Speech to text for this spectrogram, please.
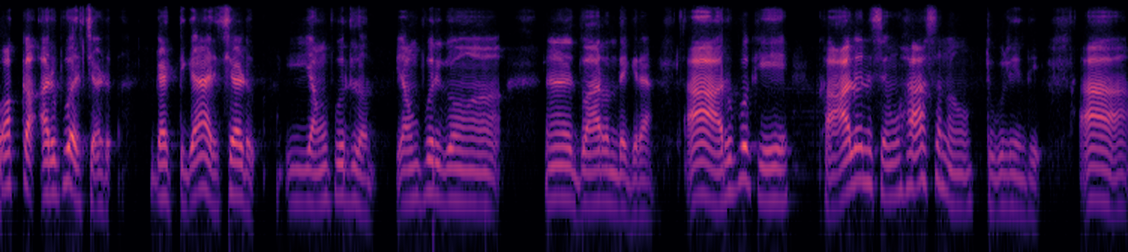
ఒక్క అరుపు అరిచాడు. గట్టిగా అరిచాడు ఈ యమపురిలో యమపురి గో- ద్వారం దగ్గర. ఆ అరుపుకి కాలుని సింహాసనం తుగిలింది ఆ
